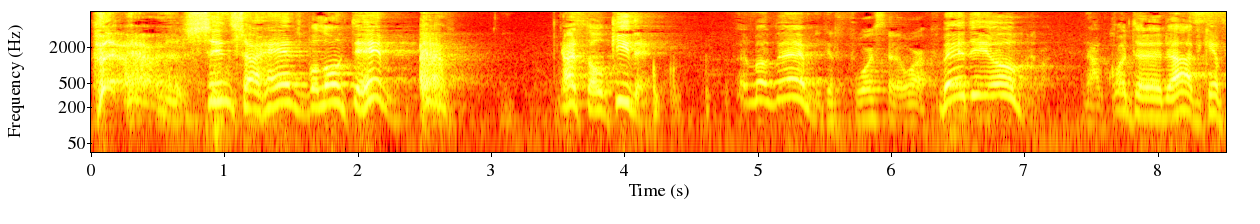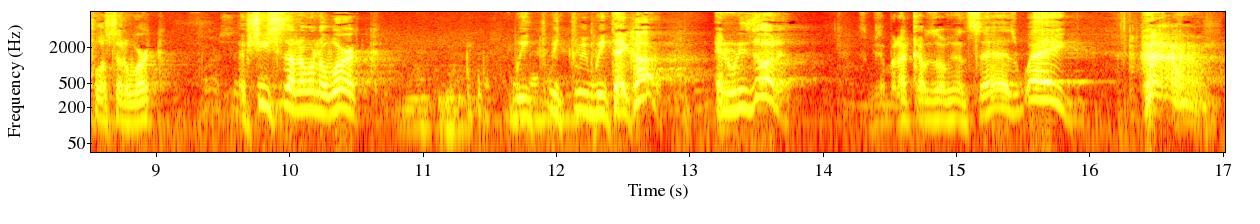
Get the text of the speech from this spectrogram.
since her hands belong to him, that's the whole key there. Belong to him. You can force her to work. Bediuk. Now, according to the Rav, you can't force her to work. If she says, I don't want to work, we, we, we, we take her. And when he's on it. Gemara comes along and says, wait.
